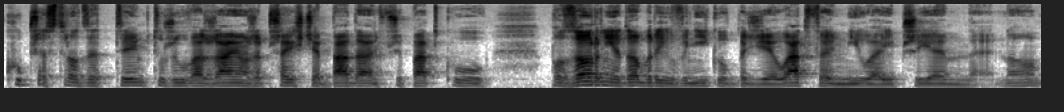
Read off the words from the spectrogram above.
ku przestrodze tym, którzy uważają, że przejście badań w przypadku pozornie dobrych wyników będzie łatwe, miłe i przyjemne. No,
